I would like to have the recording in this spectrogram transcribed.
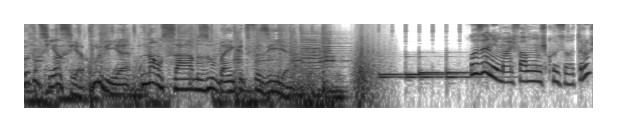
minuto de ciência por dia, não sabes o bem que te fazia. Os animais falam uns com os outros?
